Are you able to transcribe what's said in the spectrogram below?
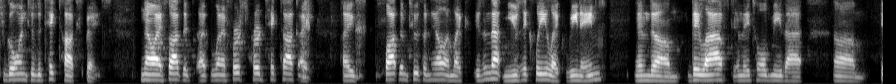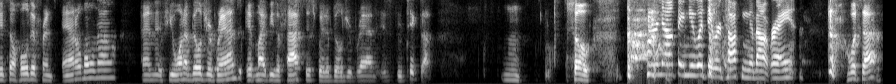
to go into the TikTok space. Now, I thought that uh, when I first heard TikTok, I I fought them tooth and nail. I'm like, isn't that Musical.ly like renamed? And um, they laughed and they told me that um, it's a whole different animal now. And if you want to build your brand, it might be the fastest way to build your brand is through TikTok. Mm. So, turned out they knew what they were talking about, right? What's that?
